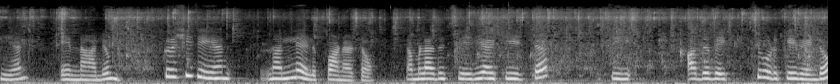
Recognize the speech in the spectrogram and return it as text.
ചെയ്യാൻ. എന്നാലും കൃഷി ചെയ്യാൻ നല്ല എളുപ്പമാണ് കേട്ടോ. നമ്മളത് ശരിയാക്കിയിട്ട് അത് വെച്ച് കൊടുക്കേ വേണ്ടോ.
